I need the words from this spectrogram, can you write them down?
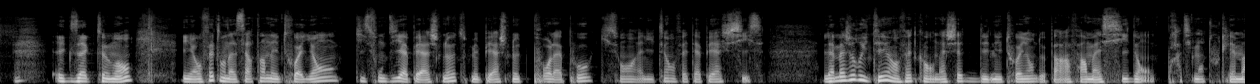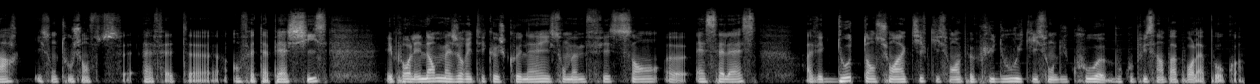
Exactement. Et en fait, on a certains nettoyants qui sont dits à pH neutre, mais pH neutre pour la peau, qui sont en réalité en fait à pH 6. La majorité, en fait, quand on achète des nettoyants de parapharmacie dans pratiquement toutes les marques, ils sont tous en fait, euh, en à pH 6. Et pour l'énorme majorité que je connais, ils sont même faits sans SLS, euh, avec d'autres tensions actives qui sont un peu plus doux et qui sont du coup euh, beaucoup plus sympas pour la peau. Quoi.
